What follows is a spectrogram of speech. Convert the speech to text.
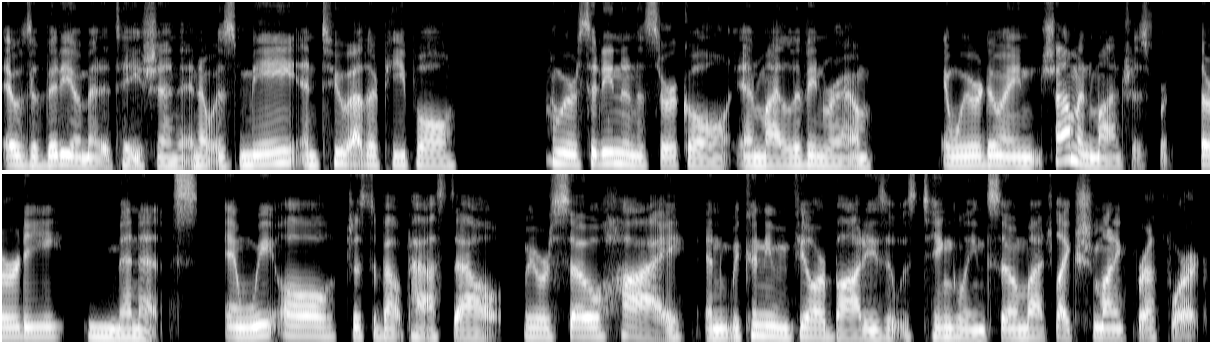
it was a video meditation, and it was me and two other people. We were sitting in a circle in my living room, and we were doing shaman mantras for 30 minutes and we all just about passed out. We were so high and we couldn't even feel our bodies. It was tingling so much, like shamanic breath work.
